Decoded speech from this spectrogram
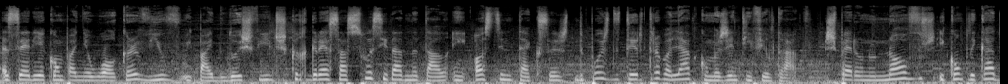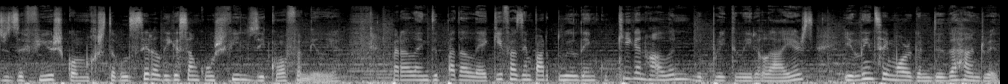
A série acompanha Walker, viúvo e pai de dois filhos, que regressa à sua cidade natal em Austin, Texas, depois de ter trabalhado como agente infiltrado. Esperam-no novos e complicados desafios, como restabelecer a ligação com os filhos e com a família. Para além de Padalecki, fazem parte do elenco Keegan Holland, de Pretty Little Liars, Myers e Lindsay Morgan de The Hundred.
